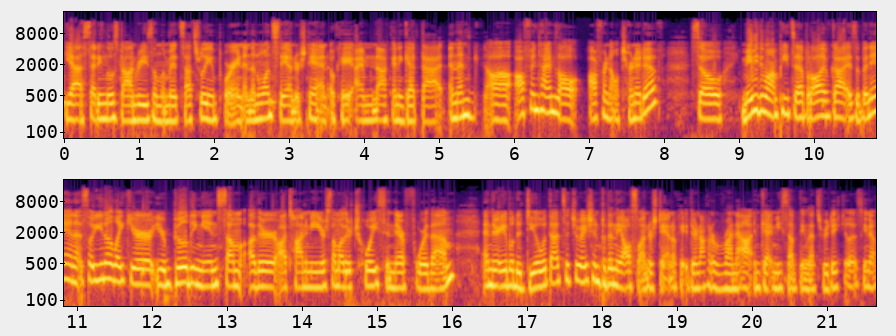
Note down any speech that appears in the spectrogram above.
yeah, setting those boundaries and limits, that's really important. And then once they understand, okay, I'm not going to get that. And then, uh, oftentimes I'll offer an alternative. So maybe they want pizza, but all I've got is a banana. So, you know, like you're, you're building in some other autonomy or some other choice in there for them and they're able to deal with that situation. But then they also understand, okay, they're not going to run out and get me something that's ridiculous, you know?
